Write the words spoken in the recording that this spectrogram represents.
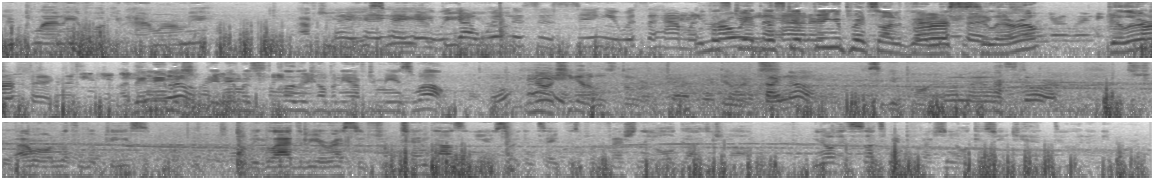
You're planning a fucking hammer on me after you Hey, maced hey, me hey, hey, and we beat got me up? witnesses seeing you with the hammer Well, let's get the let's get fingerprints on it then, Mrs. Perfect. Solero. Dillard. Perfect. Uh, they name a, they name a clothing company after me as well. Okay. No, she got a whole store. Dillard's. I know. That's a good point. I own my own store. It's true. I want nothing but peace. I'll be glad to be arrested for 10,000 years so I can take this professionally old guy's job. You know, it sucks being professionally old because you can't do it anymore.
